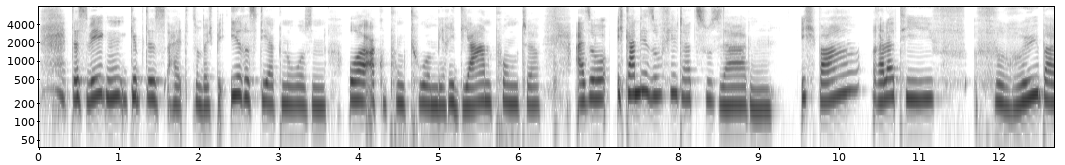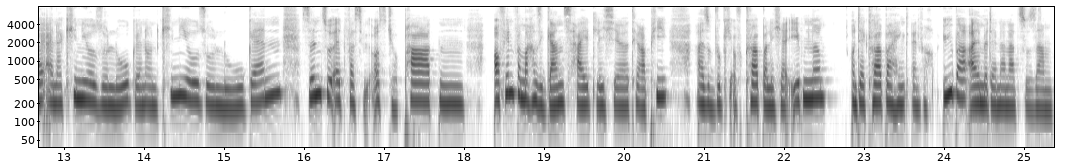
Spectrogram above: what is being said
Deswegen gibt es halt zum Beispiel Iris-Diagnosen, Ohrakupunktur, Meridianpunkte. Also ich kann dir so viel dazu sagen. Ich war relativ früh bei einer Kinesiologin und Kinesiologen sind so etwas wie Osteopathen. Auf jeden Fall machen sie ganzheitliche Therapie, also wirklich auf körperlicher Ebene. Und der Körper hängt einfach überall miteinander zusammen.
